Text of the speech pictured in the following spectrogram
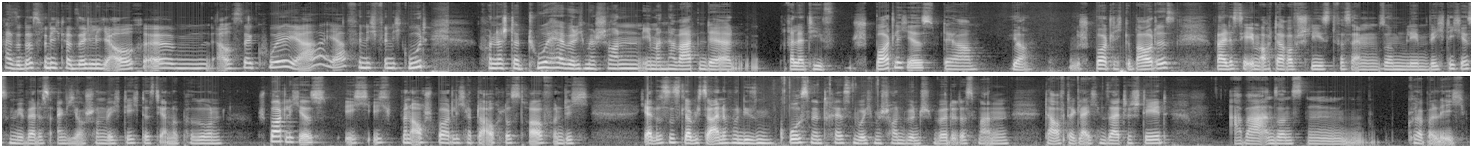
Also das finde ich tatsächlich auch, ähm, auch sehr cool. Ja, ja, finde ich, finde ich gut. Von der Statur her würde ich mir schon jemanden erwarten, der relativ sportlich ist, der ja sportlich gebaut ist, weil das ja eben auch darauf schließt, was einem so im Leben wichtig ist. Und mir wäre das eigentlich auch schon wichtig, dass die andere Person sportlich ist. Ich, ich bin auch sportlich, habe da auch Lust drauf und ich, ja, das ist, glaube ich, so eine von diesen großen Interessen, wo ich mir schon wünschen würde, dass man da auf der gleichen Seite steht. Aber ansonsten körperlich,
